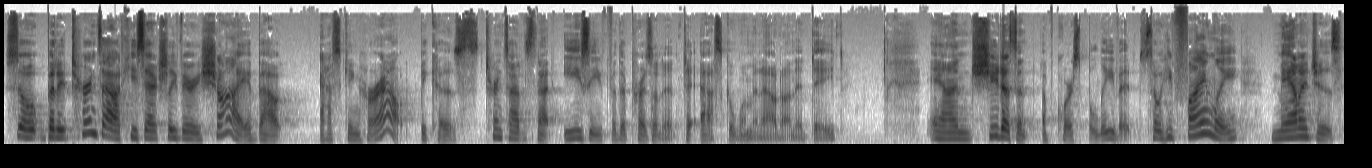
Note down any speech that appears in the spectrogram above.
So, but it turns out he's actually very shy about asking her out because turns out it's not easy for the president to ask a woman out on a date. And she doesn't, of course, believe it. So he finally manages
